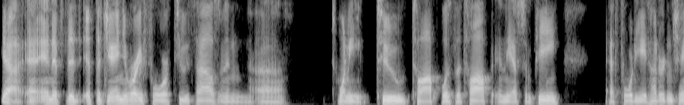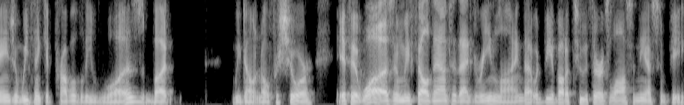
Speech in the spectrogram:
Yeah, and if the if the January 4th, 2022 uh, top was the top in the S&P at 4800 and change and we think it probably was, but we don't know for sure. If it was, and we fell down to that green line, that would be about a two thirds loss in the S and P,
